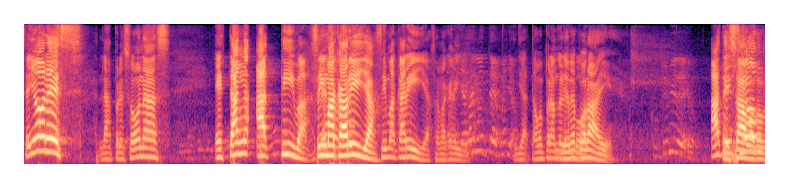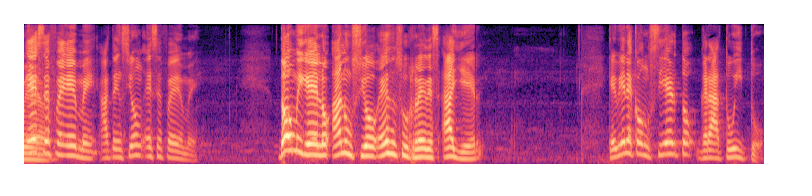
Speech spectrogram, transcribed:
Señores, las personas están activas. Sin mascarilla. Sin mascarilla, sin mascarilla. Ya, estamos esperando el Viene por ahí. Atención. SFM, atención SFM. Don Miguelo anunció en sus redes ayer que viene concierto gratuito,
